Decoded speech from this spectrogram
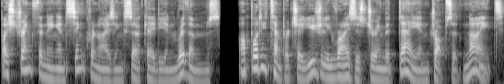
by strengthening and synchronizing circadian rhythms. Our body temperature usually rises during the day and drops at night,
